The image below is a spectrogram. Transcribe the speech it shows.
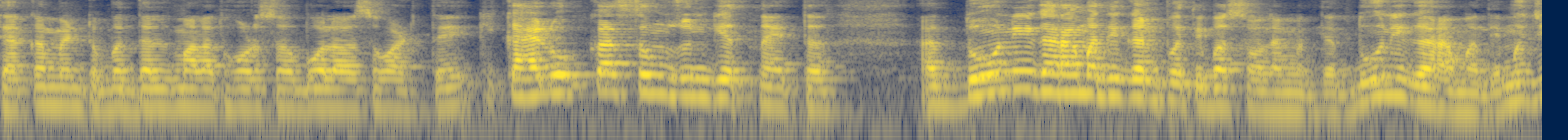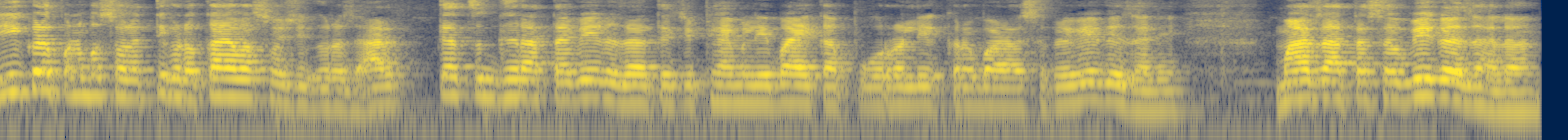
त्या कमेंटबद्दल मला थोडंसं बोलावं असं वाटतंय की काही लोक का समजून घेत नाहीत? दोन्ही घरामध्ये गणपती बसवला म्हणतात दोन्ही घरामध्ये. म्हणजे इकडं पण बसवला तिकडं काय बसवायची गरज? अरे त्याचं घर आता वेगळं झालं त्याची फॅमिली बायका पोरं लेकर बाळा सगळे वेगळे झाले. माझं आता असं वेगळं झालं.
